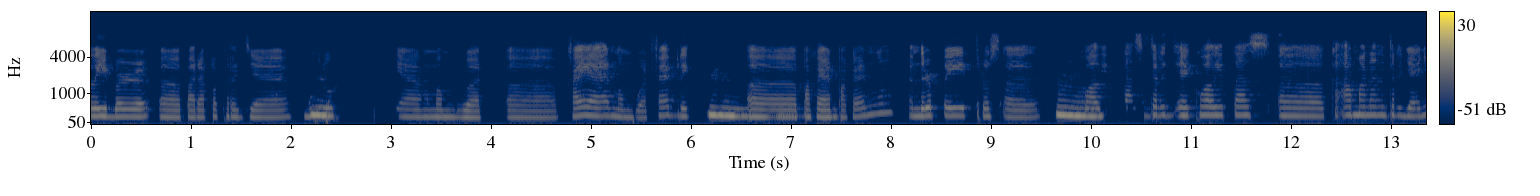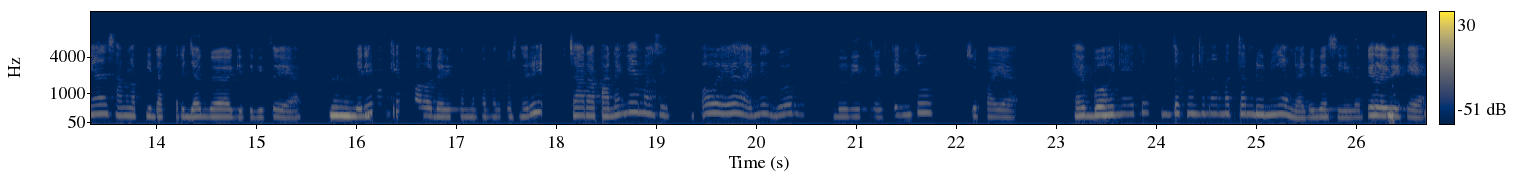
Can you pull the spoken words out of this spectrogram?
labor uh, para pekerja buruh hmm. yang membuat uh, pakaian membuat fabric hmm. uh, pakaian-pakaian underpaid terus uh, hmm. kualitas kerja eh, kualitas uh, keamanan kerjanya sangat tidak terjaga gitu-gitu ya hmm. jadi mungkin kalau dari teman-temanku sendiri cara pandangnya masih oh ya ini gue beli thrifting tuh supaya hebohnya itu untuk menyelamatkan dunia nggak juga sih tapi lebih kayak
